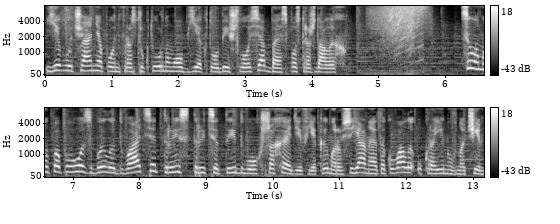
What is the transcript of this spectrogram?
Є влучання по інфраструктурному об'єкту. Обійшлося без постраждалих. Силами ППО збили 23 з 32 шахедів, якими росіяни атакували Україну вночі.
